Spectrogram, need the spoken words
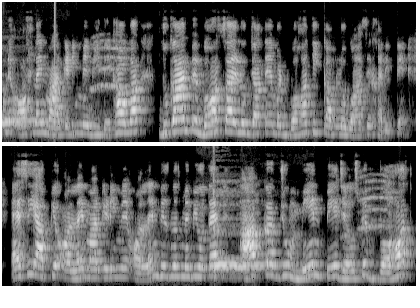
आपने ऑफलाइन मार्केटिंग में भी देखा होगा, दुकान पे बहुत सारे लोग जाते हैं बट बहुत ही कम लोग वहाँ से खरीदते हैं। ऐसे ही आपके ऑनलाइन मार्केटिंग में ऑनलाइन बिज़नेस में भी होता है। आपका जो मेन पेज है, उस पर बहुत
